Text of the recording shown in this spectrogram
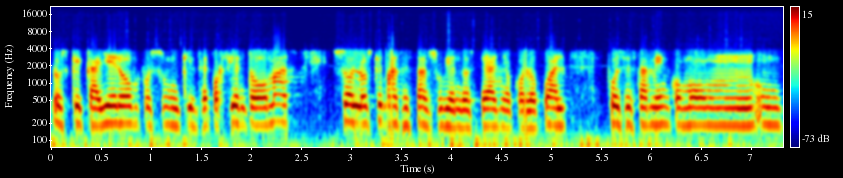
los que cayeron pues un 15% o más son los que más están subiendo este año, con lo cual pues es también como un,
